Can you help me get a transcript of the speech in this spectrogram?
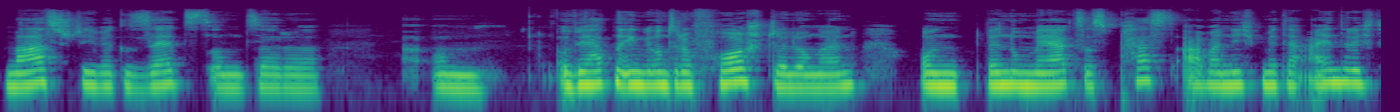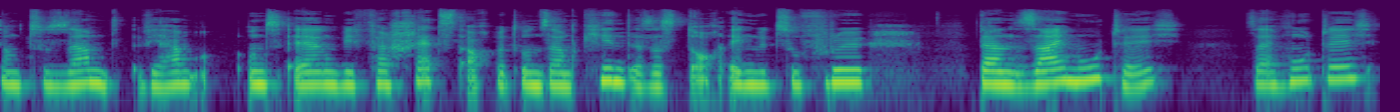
Maßstäbe gesetzt, unsere, ähm, wir hatten irgendwie unsere Vorstellungen und wenn du merkst, es passt aber nicht mit der Einrichtung zusammen, wir haben uns irgendwie verschätzt, auch mit unserem Kind, es ist doch irgendwie zu früh, dann sei mutig sei mutig,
